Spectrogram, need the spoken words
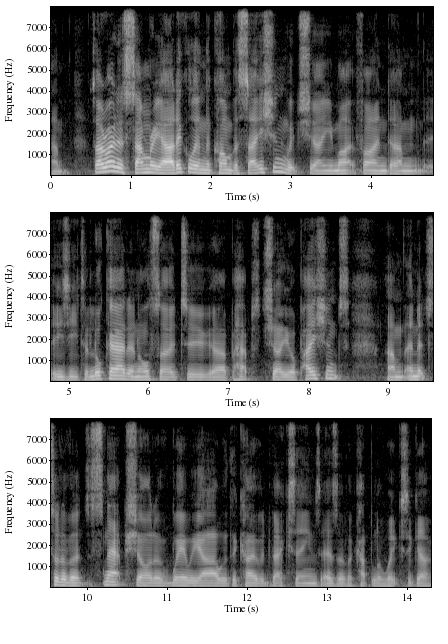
Um, so I wrote a summary article in the conversation, which uh, you might find um, easy to look at and also to uh, perhaps show your patients. Um, and it's sort of a snapshot of where we are with the COVID vaccines as of a couple of weeks ago.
